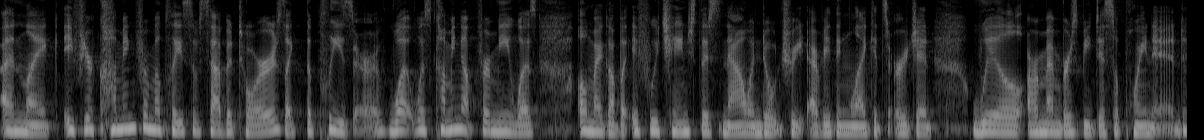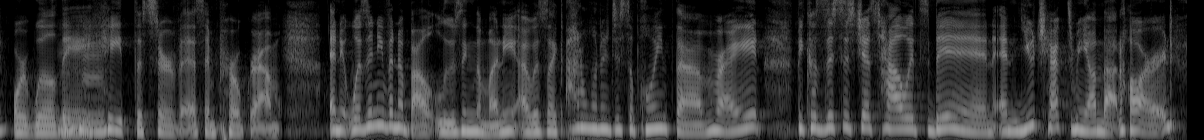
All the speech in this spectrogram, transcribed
and like if you're coming from a place of saboteurs like the pleaser what was coming up for me was oh my god but if we change this now and don't treat everything like it's urgent will our members be disappointed? Or will they mm-hmm. hate the service and program? And it wasn't even about losing the money. I was like i don't want to disappoint them right? Because this is just how it's been. And you checked me on that hard.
